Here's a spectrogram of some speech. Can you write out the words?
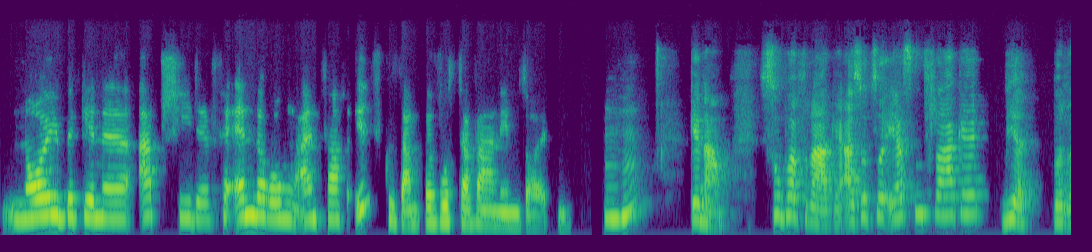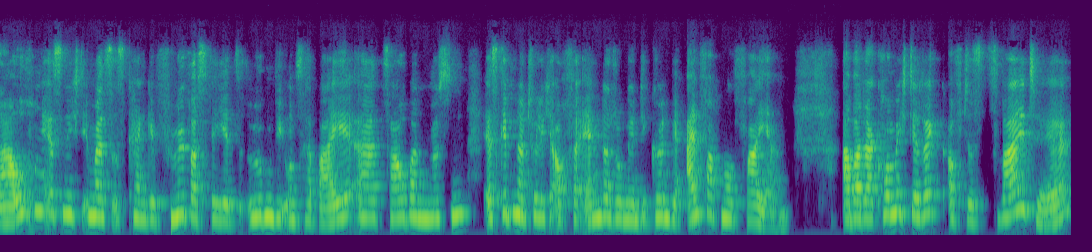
Neubeginne, Abschiede, Veränderungen einfach insgesamt bewusster wahrnehmen sollten. Mhm. Genau, super Frage. Also zur ersten Frage, wir brauchen es nicht immer, es ist kein Gefühl, was wir jetzt irgendwie uns herbeizaubern äh, müssen. Es gibt natürlich auch Veränderungen, die können wir einfach nur feiern. Aber da komme ich direkt auf das Zweite,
